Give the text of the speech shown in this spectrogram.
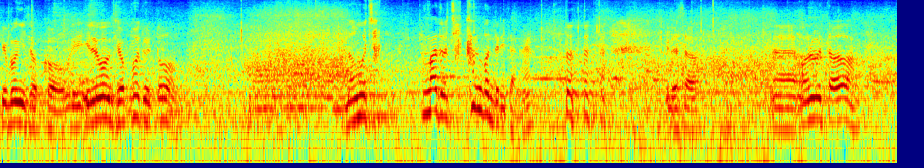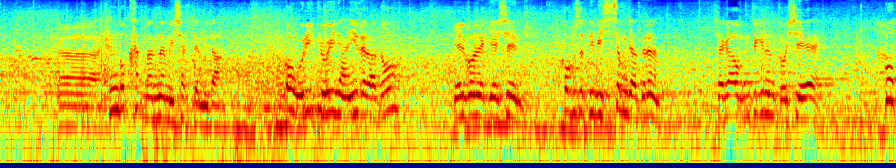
기분이 좋고 우리 일본 교포들도 너무 착 한마디로 착한 분들이잖아요. 그래서 어, 오늘부터 어, 행복한 만남이 시작됩니다. 꼭 우리 교인이 아니더라도 일본에 계신 코브스 TV 시청자들은 제가 움직이는 도시에 꼭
